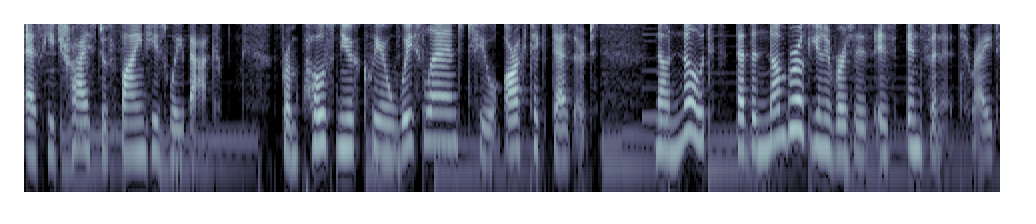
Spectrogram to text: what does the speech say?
as he tries to find his way back. From post nuclear wasteland to Arctic desert, now, note that the number of universes is infinite, right?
